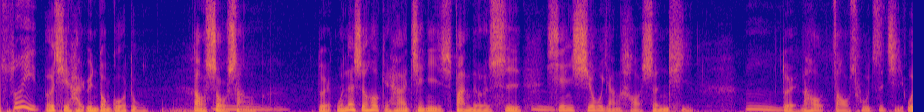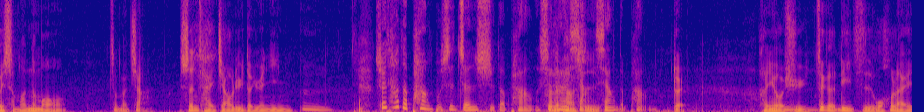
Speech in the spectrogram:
所以而且还运动过度到受伤。嗯对我那时候给他的建议，反而是嗯先修养好身体，嗯，对，然后找出自己为什么那么怎么讲身材焦虑的原因。嗯，所以他的胖不是真实的胖，是他想象的胖。对很有趣。嗯这个例子我后来，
